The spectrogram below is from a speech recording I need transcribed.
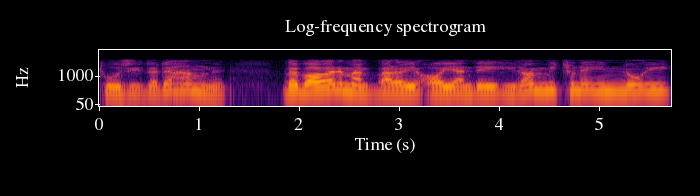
توضیح داده همونه. به باور من برای آینده ایران می‌تونه این نوعی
